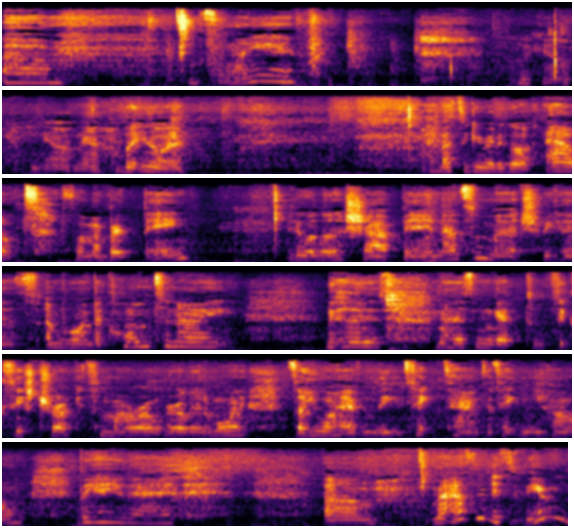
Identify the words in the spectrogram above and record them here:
Um I'm playing. Look at him gone now. But anyway, I'm about to get ready to go out for my birthday. Do a little shopping, not too much because I'm going back home tonight because my husband got to fix his truck tomorrow early in the morning so he won't have to take time to take me home. But yeah you guys um my outfit is very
